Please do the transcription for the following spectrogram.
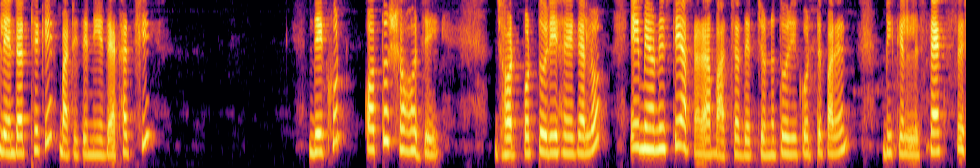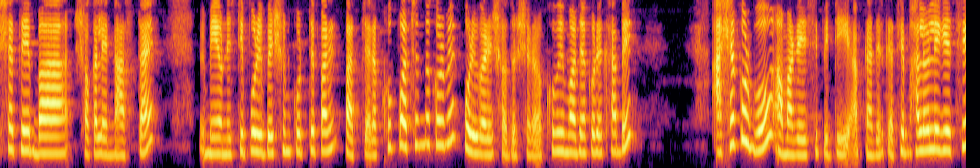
ব্লেন্ডার থেকে বাটিতে নিয়ে দেখাচ্ছি। দেখুন কত সহজেই ঝটপট তৈরি হয়ে গেল। এই মেয়নিজটি আপনারা বাচ্চাদের জন্য তৈরি করতে পারেন। বিকেল স্ন্যাক্সের সাথে বা সকালের নাস্তায় মেয়নিজটি পরিবেশন করতে পারেন। বাচ্চারা খুব পছন্দ করবে, পরিবারের সদস্যরাও খুবই মজা করে খাবে। আশা করব আমার রেসিপিটি আপনাদের কাছে ভালো লেগেছে।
